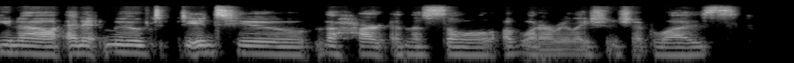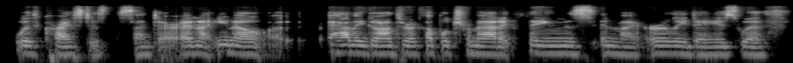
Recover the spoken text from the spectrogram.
you know, and it moved into the heart and the soul of what our relationship was with Christ as the center. And, you know, uh, having gone through a couple traumatic things in my early days with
